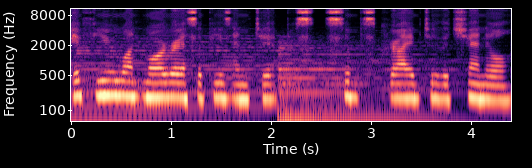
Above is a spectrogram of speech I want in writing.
If you want more recipes and tips, subscribe to the channel.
